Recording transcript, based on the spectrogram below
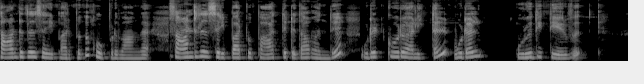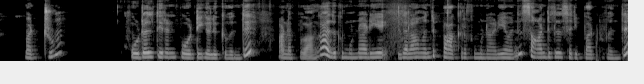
சான்றிதழ் சரிபார்ப்புக்கு கூப்பிடுவாங்க. சான்றிதழ் சரிபார்ப்பு பார்த்துட்டு தான் வந்து உடற்கூறு அளித்தல் உடல் உறுதி தேர்வு மற்றும் உடல் திறன் போட்டிகளுக்கு வந்து அனுப்புவாங்க. அதுக்கு முன்னாடியே இதெல்லாம் வந்து பார்க்குறதுக்கு முன்னாடியே வந்து சான்றிதழ் சரிபார்ப்பு வந்து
